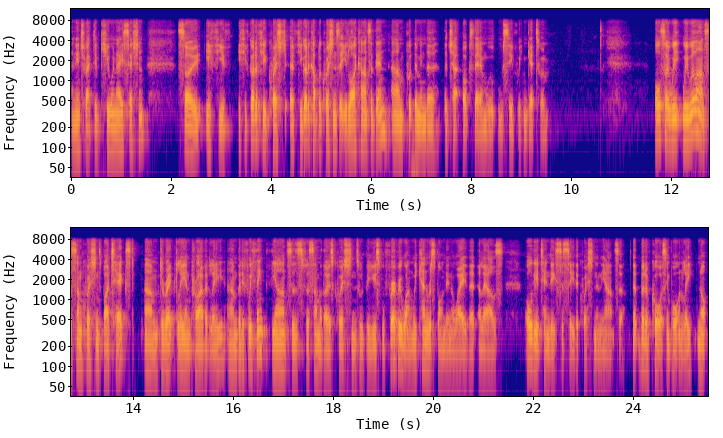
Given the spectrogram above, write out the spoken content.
an interactive Q&A session. So if you've if you've got a few questions, if you've got a couple of questions that you'd like answered, then um, put them in the the chat box there, and we'll, we'll see if we can get to them. Also, we, we will answer some questions by text um, directly and privately, um, but if we think the answers for some of those questions would be useful for everyone, we can respond in a way that allows all the attendees to see the question and the answer. But of course, importantly, not,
